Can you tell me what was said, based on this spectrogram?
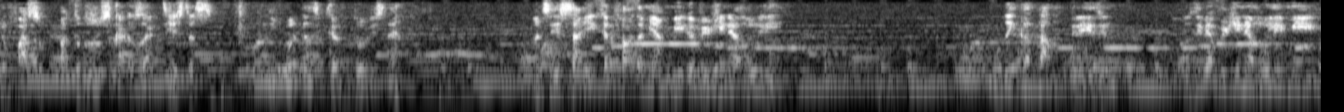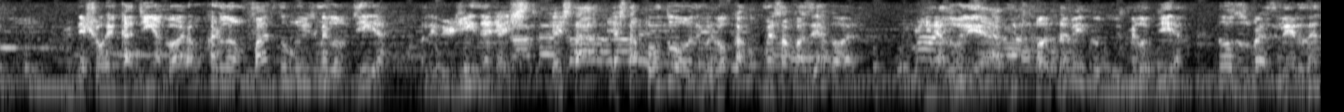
que eu faço para todos os, os artistas de bandas e cantores, né? Antes de sair, quero falar da minha amiga Virginia Lully. Mundo Encantado 13, viu? Inclusive a Virginia Lully me, me deixou um recadinho agora. Ô Carlão, faz do Luiz Melodia. Falei, Virginia, já, já, está, já está pronto o ônibus, vou, vou começar a fazer agora. Virginia Lully era muito fã também do Luiz Melodia. Todos os brasileiros, né?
